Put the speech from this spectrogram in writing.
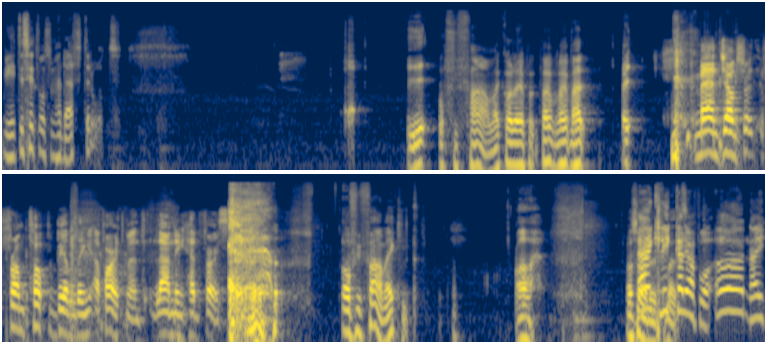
vi har inte sett vad som hände efteråt. Åh fy fan, vad kollar jag på? Vad, vad, vad? Man jumps from top building apartment, landing head first. Åh fy fan vad äckligt. Åh. Vad sa Den du? klickade jag på. Öh, nej.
